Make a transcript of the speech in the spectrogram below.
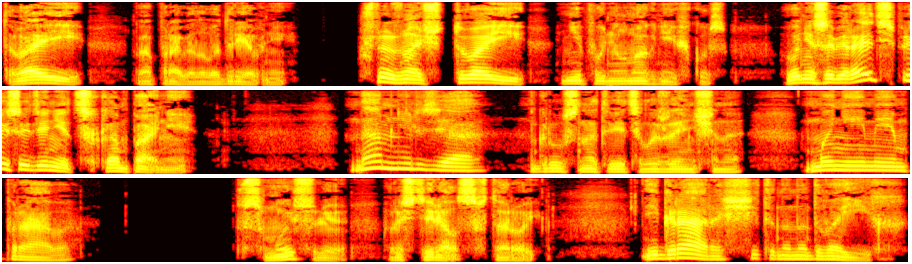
твои, поправил его древний. Что значит твои? не понял Магнификус. Вы не собираетесь присоединиться к компании? Нам нельзя, грустно ответила женщина. Мы не имеем права. В смысле? растерялся второй. Игра рассчитана на двоих.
